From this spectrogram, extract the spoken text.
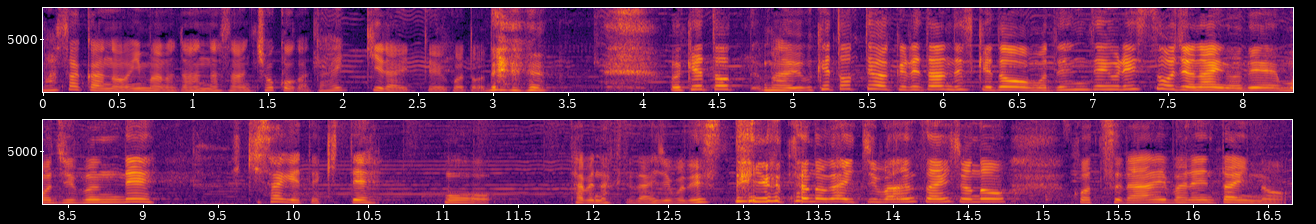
まさかの今の旦那さんチョコが大嫌いっていうことで 受け取って、まあ、受け取ってはくれたんですけどもう全然嬉しそうじゃないのでもう自分で引き下げてきてもう食べなくて大丈夫ですって言ったのが一番最初のこう辛いバレンタインの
